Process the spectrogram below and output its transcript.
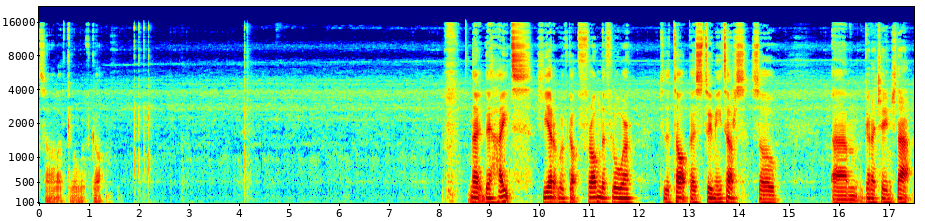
so look what we've got now the height here we've got from the floor to the top is two meters. So um, gotta change that.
